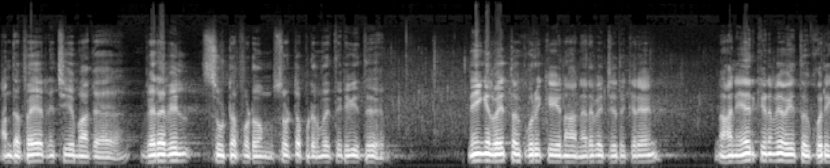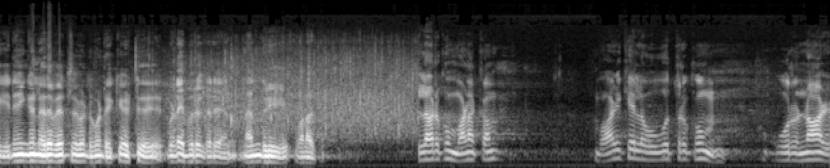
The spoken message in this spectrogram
அந்த பெயர் நிச்சயமாக விரைவில் சூட்டப்படும் சூட்டப்படும் என்று தெரிவித்து நீங்கள் வைத்த கோரிக்கையை நான் நிறைவேற்றியிருக்கிறேன். நான் ஏற்கனவே வைத்த கோரிக்கை நீங்கள் நிறைவேற்ற வேண்டும் என்று கேட்டு விடைபெறுகிறேன். நன்றி வணக்கம். எல்லாருக்கும் வணக்கம். வாழ்க்கையில் ஒவ்வொருத்தருக்கும் ஒரு நாள்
